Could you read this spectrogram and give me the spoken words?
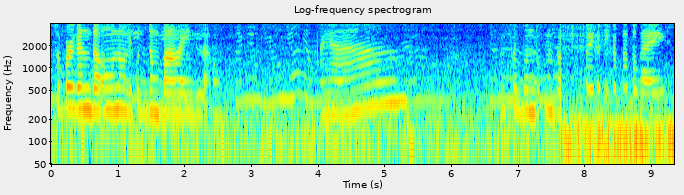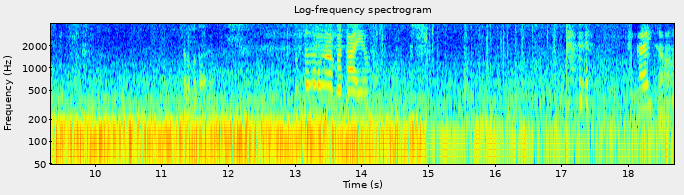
Super ganda oh ng likod ng bahay nila oh. Ayan. Nasa bundok bahay. Paikot-ikot na to guys. Saan na ba tayo? Saan na mga ba tayo? guys oh.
